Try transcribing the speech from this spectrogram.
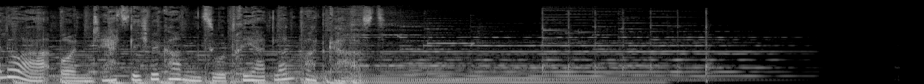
Aloha und herzlich willkommen zu Triathlon Podcast.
